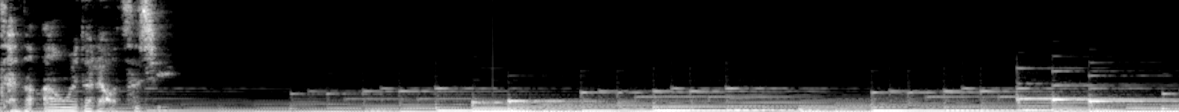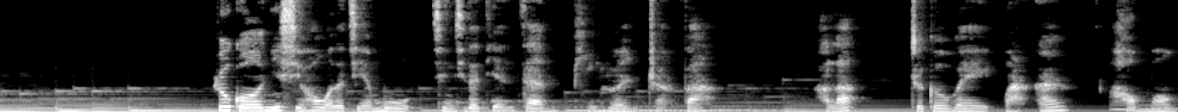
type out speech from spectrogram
才能安慰得了自己。如果你喜欢我的节目，请记得点赞、评论、转发。好了，祝各位晚安，好梦。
